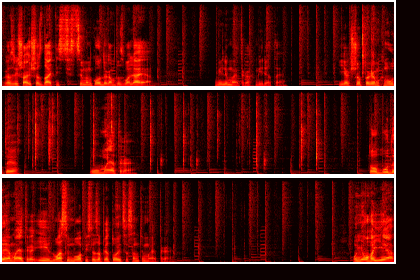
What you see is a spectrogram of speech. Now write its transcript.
розрішаюча здатність з цим енкодером дозволяє в міліметрах міряти. Якщо перемкнути у метри, то буде метри і два символи після зап'ятої це сантиметри. У нього є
